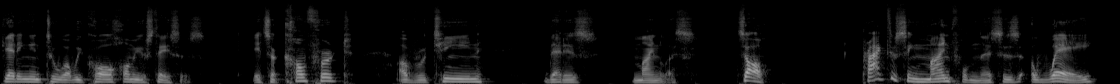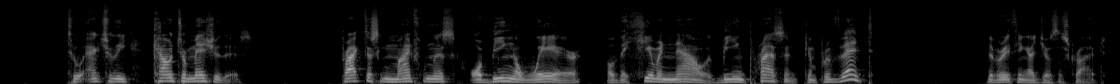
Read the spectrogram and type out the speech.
getting into what we call homeostasis. It's a comfort of routine that is mindless. So, practicing mindfulness is a way to actually countermeasure this practicing mindfulness or being aware of the here and now, being present, can prevent the very thing I just described.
